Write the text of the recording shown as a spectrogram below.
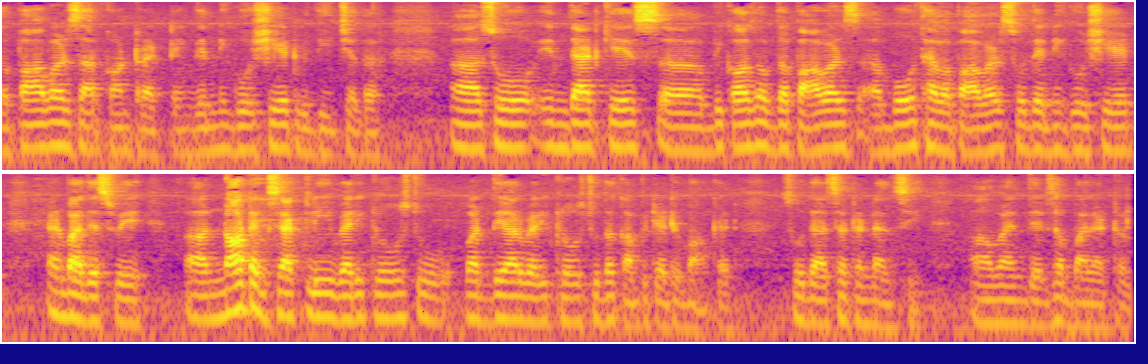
the powers are contracting. They negotiate with each other. Uh, so in that case uh, because of the powers uh, both have a power so they negotiate. And by this way uh, not exactly very close to but they are very close to the competitive market. So that's a tendency when there's a bilateral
